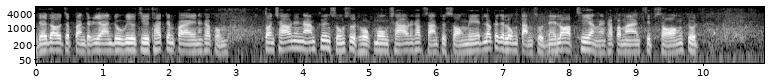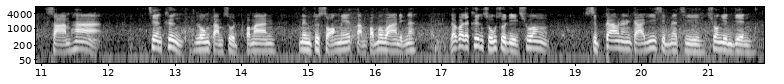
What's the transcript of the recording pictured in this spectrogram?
เดี๋ยวเราจะปั่นจักรยานดูวิวทิวทัศน์กันไปนะครับผมตอนเช้าเนี่ยน้ำขึ้นสูงสุด 6 โมงเช้านะครับ 3.2 เมตร แล้วก็จะลงต่ำสุดในรอบเที่ยงนะครับ ประมาณ 12จุด 35 เที่ยงครึ่งลงต่ำสุดประมาณ 1.2 เมตร ต่ำกว่าเมื่อวานอีกนะ แล้วก็จะขึ้นสูงสุดอีกช่วง 19นาฬิกา20 นาทีช่วงเย็นๆ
